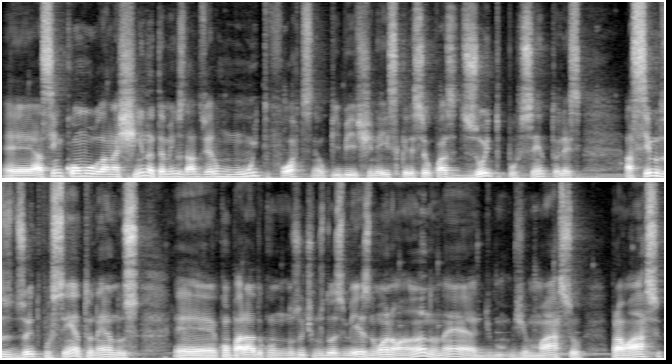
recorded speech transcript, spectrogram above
É, assim como lá na China, também os dados vieram muito fortes, né? O PIB chinês cresceu quase 18%, aliás, acima dos 18%, né? Nos, é, comparado com nos últimos 12 meses, no ano a ano, né? De, de março para março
